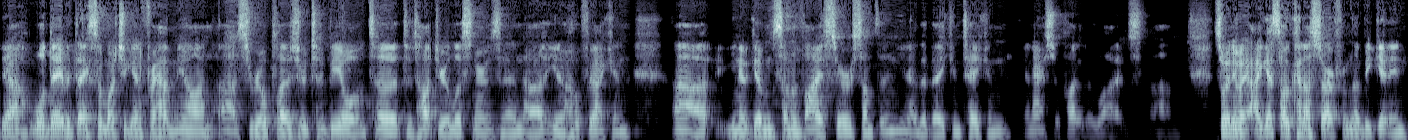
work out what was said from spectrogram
Yeah, well, David, thanks so much again for having me on. Uh, it's a real pleasure to be able to to talk to your listeners, and uh, you know, hopefully, I can uh, you know give them some advice or something you know that they can take and, and actually apply to their lives. Um, so anyway, I guess I'll kind of start from the beginning.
